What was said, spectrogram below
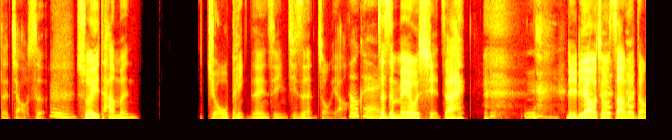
的角色。嗯，所以他们。酒品这件事情其实很重要，OK，这是没有写在 履历要求上的东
